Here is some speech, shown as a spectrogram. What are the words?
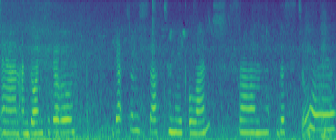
and I'm going to go get some stuff to make lunch from the store.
